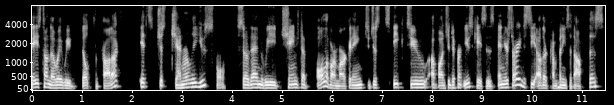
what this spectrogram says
based on the way we built the product, it's just generally useful. So then we changed up all of our marketing to just speak to a bunch of different use cases. And you're starting to see other companies adopt this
